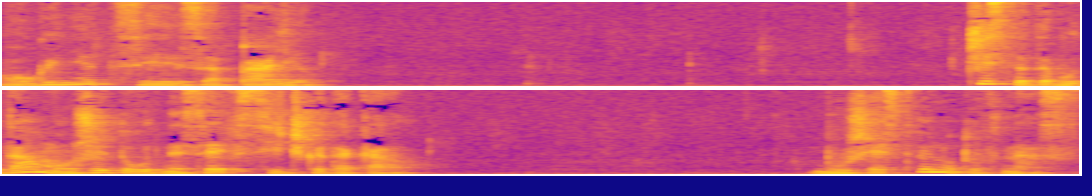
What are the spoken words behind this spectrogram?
огънят се е запалил. Чистата вода може да отнесе всичката кал. Божественото в нас,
